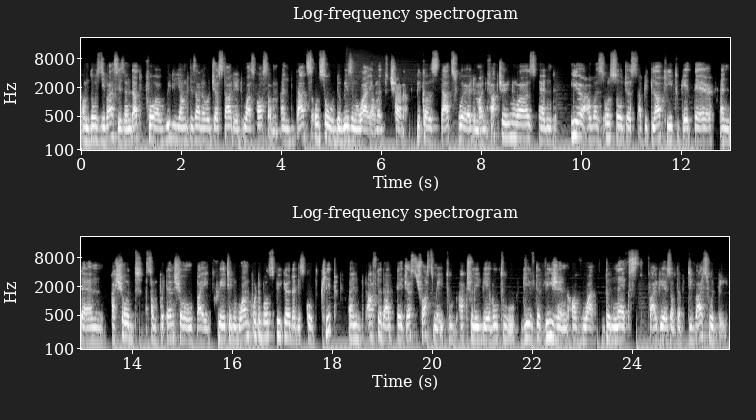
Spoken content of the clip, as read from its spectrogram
on those devices. And that for a really young designer who just started was awesome. And that's also the reason why I went to China, because that's where the manufacturing was. And here I was also just a bit lucky to get there. And then I showed some potential by creating one portable speaker that is called Clip. And after that, they just trust me to actually be able to give the vision of what the next five years of the device would be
